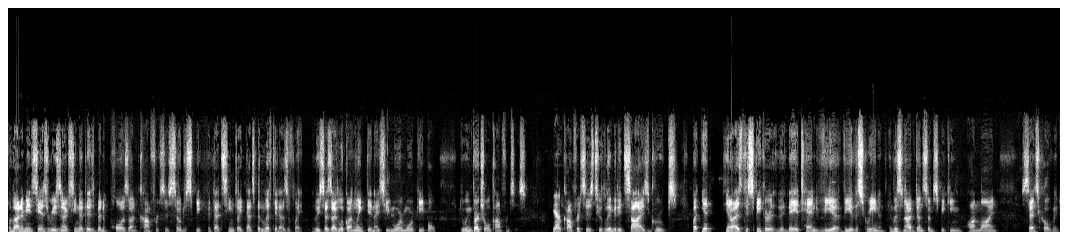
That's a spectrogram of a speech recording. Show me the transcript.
Hold on, I mean, stands a reason. I've seen that there's been a pause on conferences, so to speak, but that seems like that's been lifted as of late. At least as I look on LinkedIn, I see more and more people doing virtual conferences yep. or conferences to limited size groups. But yet you know, as the speaker, they attend via via the screen. And, and listen, I've done some speaking online since COVID.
